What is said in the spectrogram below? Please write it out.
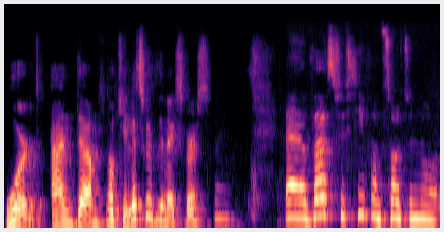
Word. And um, okay, let's go to the next verse. Uh, verse 15 from Surah النور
